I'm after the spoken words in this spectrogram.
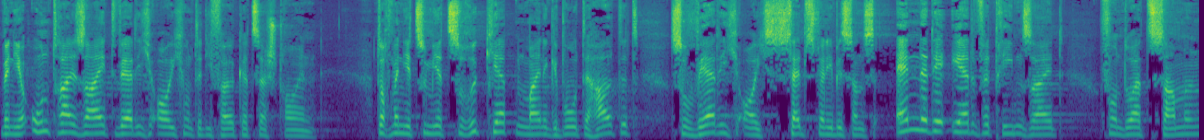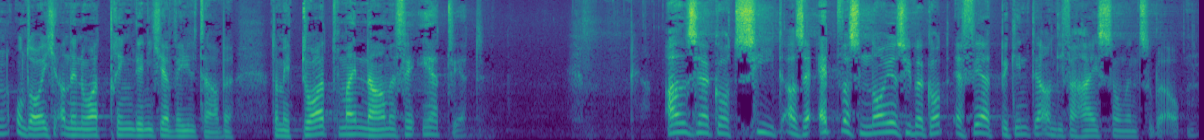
Wenn ihr untreu seid, werde ich euch unter die Völker zerstreuen. Doch wenn ihr zu mir zurückkehrt und meine Gebote haltet, so werde ich euch, selbst wenn ihr bis ans Ende der Erde vertrieben seid, von dort sammeln und euch an den Ort bringen, den ich erwählt habe, damit dort mein Name verehrt wird. Als er Gott sieht, als er etwas Neues über Gott erfährt, beginnt er an die Verheißungen zu glauben.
